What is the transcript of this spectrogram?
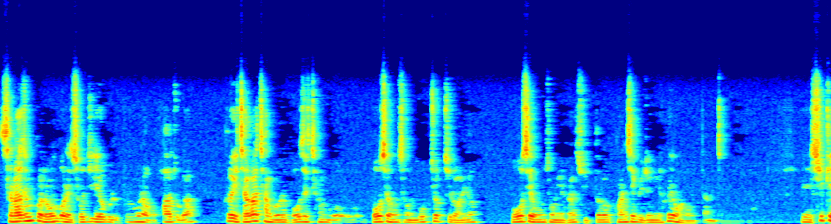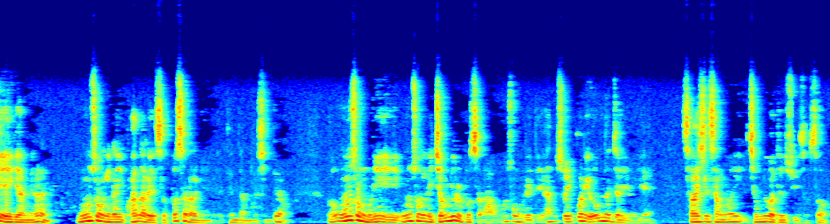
선화증권 원본의 소지 여부를 불문하고 화주가 그의 자가창고를 보세 창고, 보세 운송을 목적지로 하여 보세운송에 갈 수 있도록 관세 규정이 허용하고 있다는 점입니다. 예, 쉽게 얘기하면 운송인의 관할에서 벗어나게 된다는 것인데요. 어, 운송물이 운송인의 점유를 벗어나 운송물에 대한 소유권이 없는 자에 의해 사실상의 점유가 될 수 있어서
